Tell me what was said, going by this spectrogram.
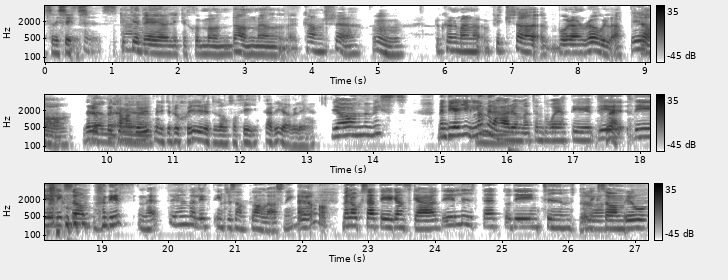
Så vi syns. Precis. tycker det är lite skymundan men kanske. Mm. Då kunde man fixa våran roll-up. Ja, där Den uppe kan man är- gå ut med lite broschyrer till de som fikar. Det gör väl inget. Ja, men visst. Men det jag gillar med det här rummet ändå är att det, det, Snett. det är liksom, det är snett. Det är en väldigt intressant planlösning. Ja. Men också att det är ganska, det är litet och det är intimt och liksom. Jo.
